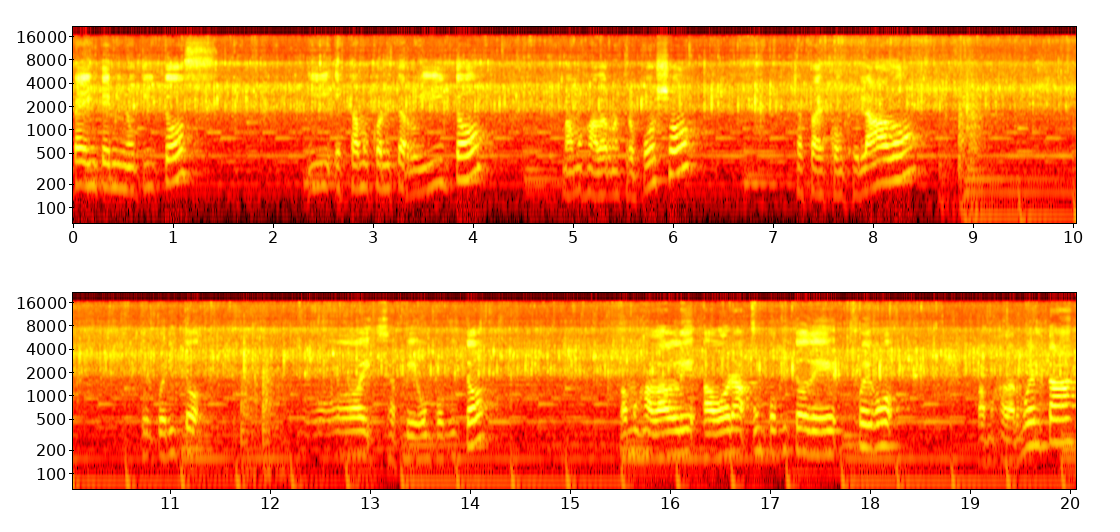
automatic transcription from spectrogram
20 minutitos y estamos con este ruidito. Vamos a ver nuestro pollo. Ya está descongelado el cuerito se apega un poquito vamos a darle ahora un poquito de fuego. Vamos a dar vuelta.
